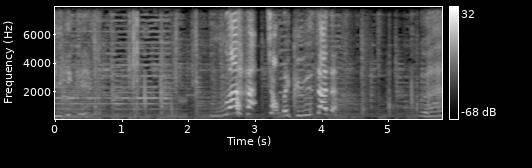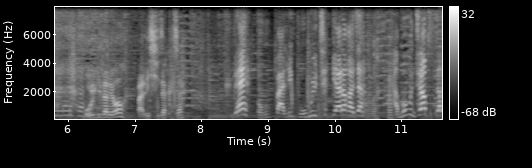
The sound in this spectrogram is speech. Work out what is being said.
정말 근사하다. 우와, 뭘 기다려? 빨리 시작하자. 그래, 어, 빨리 보물 찾기 하러 가자. 아무 문제 없어.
